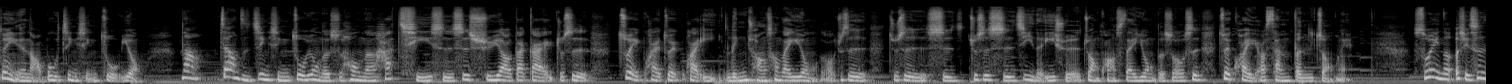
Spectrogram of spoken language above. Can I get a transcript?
对你的脑部进行作用。那这样子进行作用的时候呢，它其实是需要大概就是最快最快以临床上在用的哦，就是就是实就是实际的医学状况是在用的时候，是最快也要三分钟诶。所以呢，而且是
